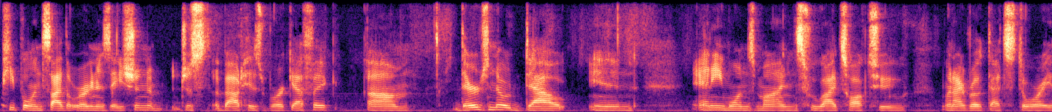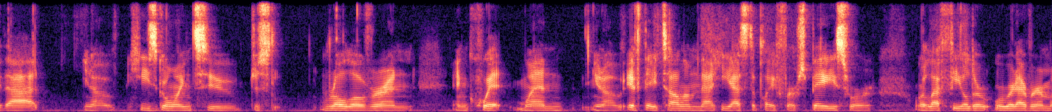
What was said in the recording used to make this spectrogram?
people inside the organization just about his work ethic, um, there's no doubt in anyone's minds who I talked to when I wrote that story that you know he's going to just roll over and and quit when you know if they tell him that he has to play first base or or left field or, or whatever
